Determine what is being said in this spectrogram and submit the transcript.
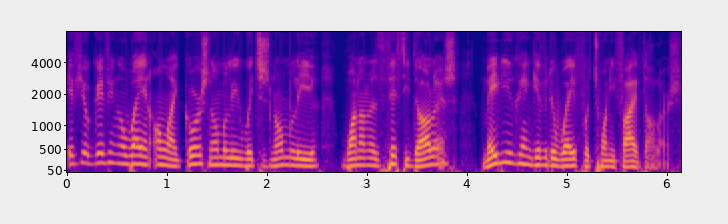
if you're giving away an online course normally, which is normally $150, maybe you can give it away for $25.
